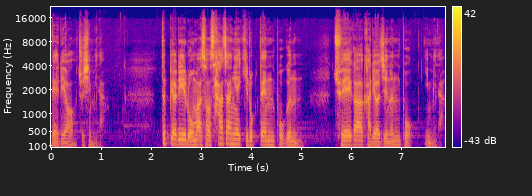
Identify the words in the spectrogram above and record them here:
내려 주십니다. 특별히 로마서 4장에 기록된 복은 죄가 가려지는 복입니다.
